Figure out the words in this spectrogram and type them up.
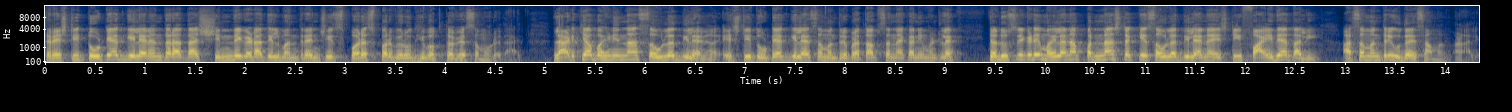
तर एसटी तोट्यात गेल्यानंतर आता शिंदे शिंदेगडातील मंत्र्यांचीच परस्पर विरोधी वक्तव्य समोर येत आहेत. लाडक्या बहिणींना सवलत दिल्यानं एसटी तोट्यात गेल्याचं मंत्री प्रताप सरनायकांनी म्हटलंय. तर दुसरीकडे महिलांना पन्नास टक्के सवलत दिल्यानं एसटी फायद्यात आली असं मंत्री उदय सामंत म्हणाले.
